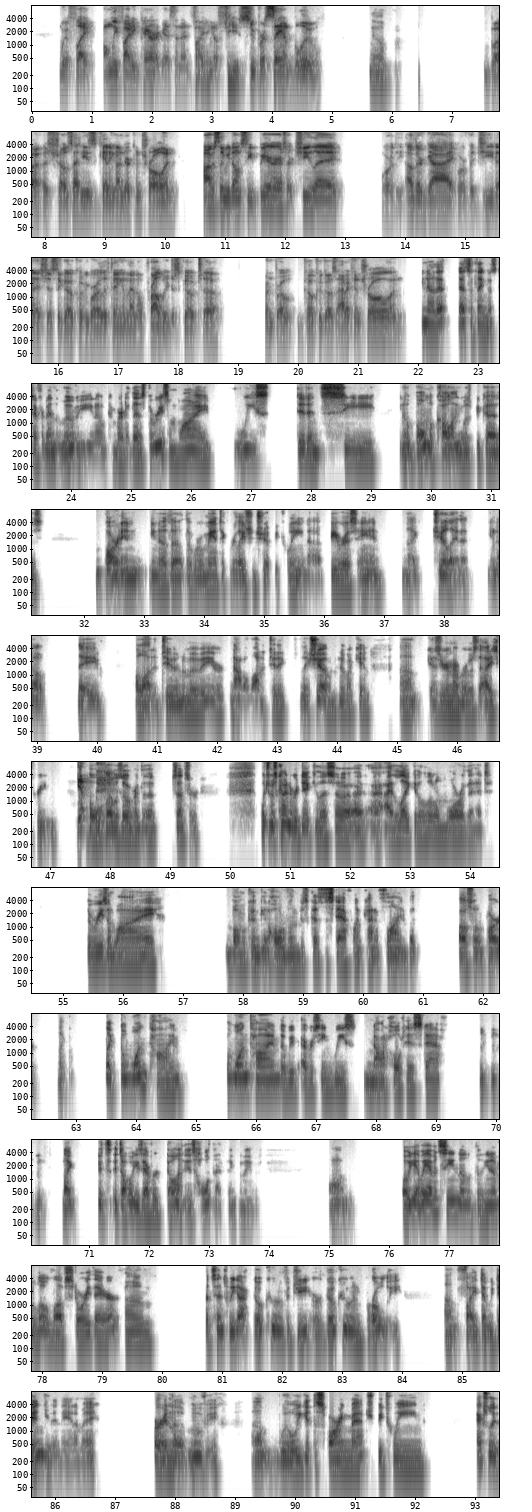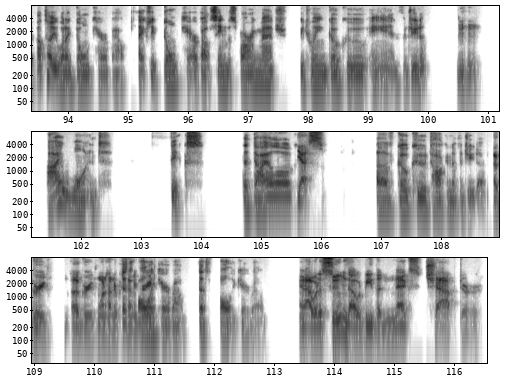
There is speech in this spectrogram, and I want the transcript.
with like only fighting Paragus and then fighting a few Super Saiyan Blue. Yep. But it shows that he's getting under control. And obviously, we don't see Beerus or Chile or the other guy or Vegeta. It's just a Goku and Broly thing. And then it'll probably just go to when Bro- Goku goes out of control. And you know that that's the thing that's different in the movie you know compared to this the reason why we didn't see you know bulma calling was because part in you know the the romantic relationship between uh Beerus and like Chile that you know they allotted to in the movie or not allotted to they, they showed who my kid, kidding um because you remember it was the ice cream yep. bowl that was over the sensor, which was kind of ridiculous. So I, I, I like it a little more that the reason why Bulma couldn't get a hold of him is because the staff went kind of flying, but also in part like like the one time the one time that we've ever seen Whis not hold his staff, like it's it's all he's ever done is hold that thing for him. Um, well, yeah, we haven't seen the, the you know the little love story there. Um, but since we got Goku and Vegeta or Goku and Broly um fight that we didn't get in the anime or in the movie, um, will we get the sparring match between? Actually, I'll tell you what I don't care about. I actually don't care about seeing the sparring match between Goku and Vegeta. hmm I want fix the dialogue Yes. of Goku talking to Vegeta. Agreed. Agreed. 100% That's agreed. all I care about. That's all I care about. and I would assume that would be the next chapter.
